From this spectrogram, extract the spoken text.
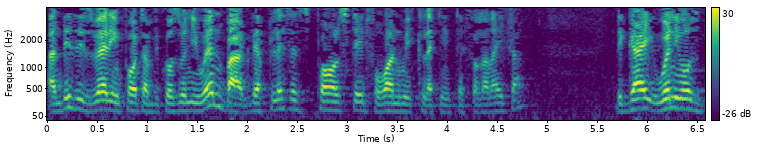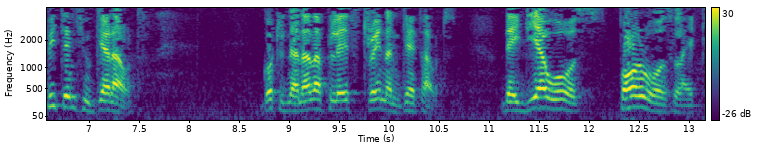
And this is very important because when he went back, there are places Paul stayed for one week, like in Thessalonica. The guy, when he was beaten, he would get out. Go to another place, train and get out. The idea was, Paul was like,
